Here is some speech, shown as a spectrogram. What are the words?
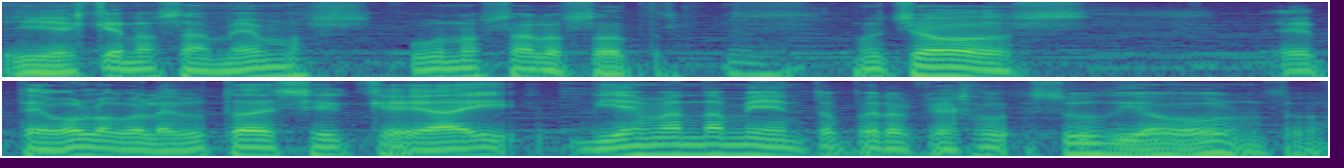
Y es que nos amemos unos a los otros. Muchos eh, teólogos les gusta decir que hay 10 mandamientos, pero que Jesús dio otro.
